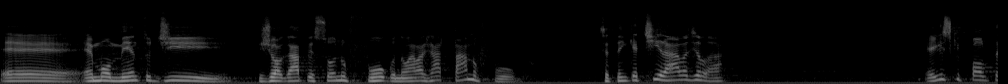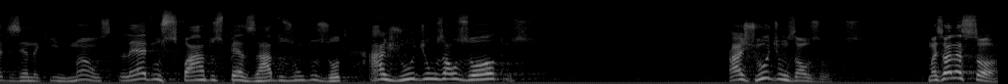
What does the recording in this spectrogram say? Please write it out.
é, é momento de jogar a pessoa no fogo. Não, ela já está no fogo. Você tem que tirá-la de lá. É isso que Paulo está dizendo aqui, irmãos. Leve os fardos pesados um dos outros. Ajude uns aos outros. Ajude uns aos outros. Mas olha só,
